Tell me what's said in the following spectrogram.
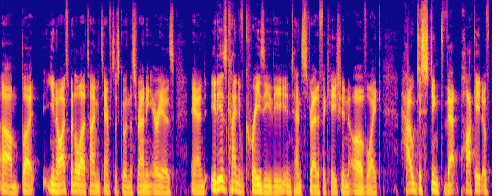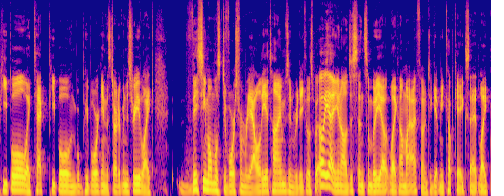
Um, but you know, I've spent a lot of time in San Francisco and the surrounding areas, and it is kind of crazy the intense stratification of like how distinct that pocket of people, like tech people and people working in the startup industry, like they seem almost divorced from reality at times in ridiculous way. Oh yeah, you know, I'll just send somebody out like on my iPhone to get me cupcakes at like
